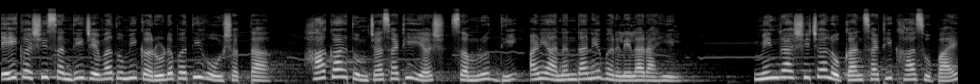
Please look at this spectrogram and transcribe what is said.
एक अशी संधी जेव्हा तुम्ही करोडपती होऊ शकता हा काळ तुमच्यासाठी यश समृद्धी आणि आनंदाने भरलेला राहील. मीन राशीच्या लोकांसाठी खास उपाय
